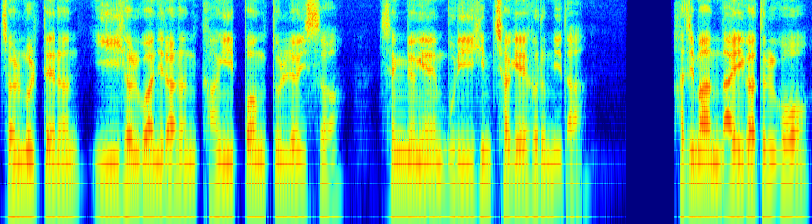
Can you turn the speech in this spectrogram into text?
젊을 때는 이 혈관이라는 강이 뻥 뚫려 있어 생명의 물이 힘차게 흐릅니다. 하지만 나이가 들고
